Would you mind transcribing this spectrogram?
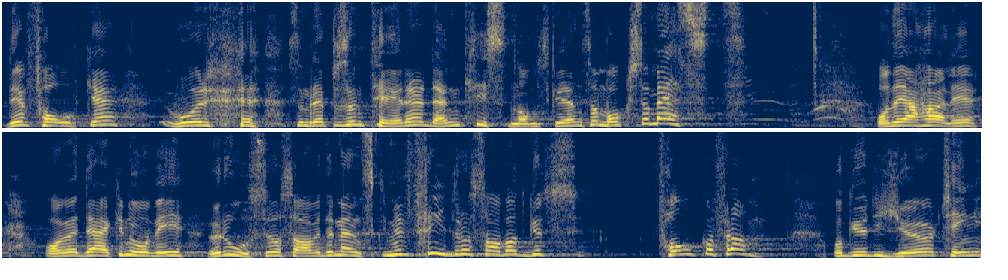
det folket hvor, som representerer den kristendomsgrenen som vokser mest. Og det er herlig. Og det er ikke noe vi roser oss av i det menneskelige, men vi fryder oss av at Guds folk går fram. Og Gud gjør ting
